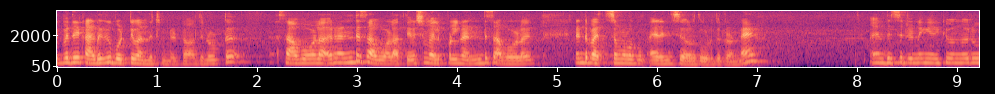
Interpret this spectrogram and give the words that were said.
ഇപ്പോൾ കടുക് പൊട്ടി വന്നിട്ടുണ്ട് കേട്ടോ അതിലോട്ട് സവോള രണ്ട് സവോള അത്യാവശ്യം വലുപ്പമുള്ള രണ്ട് സവോള രണ്ട് പച്ചമുളകും അരിഞ്ഞ് ചേർത്ത് കൊടുത്തിട്ടുണ്ടേ. എന്ത് വെച്ചിട്ടുണ്ടെങ്കിൽ എനിക്ക് തോന്നുന്നൊരു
